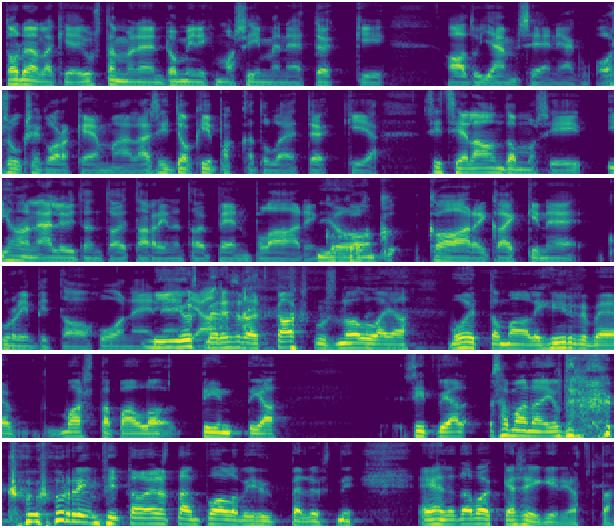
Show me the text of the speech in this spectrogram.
Todellakin, ja just tämmöinen Dominic Masin menee tökkiin Aatu Jämseen, ja osuuko se korkeammailla, ja sitten jokipakka tulee tökkiin, ja sitten siellä on tommosia ihan älytön toi tarina, toi Ben Bladin, koko Joo. kaari, kaikki ne kurinpitoa huoneineen. Niin just ja... meidän sanoa, että 2 plus 0 ja voittomaali hirveä vastapallo tintti ja sitten vielä samana iltana kurinpito jostain polvihyppelystä, niin eihän tätä voi käsikirjoittaa.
